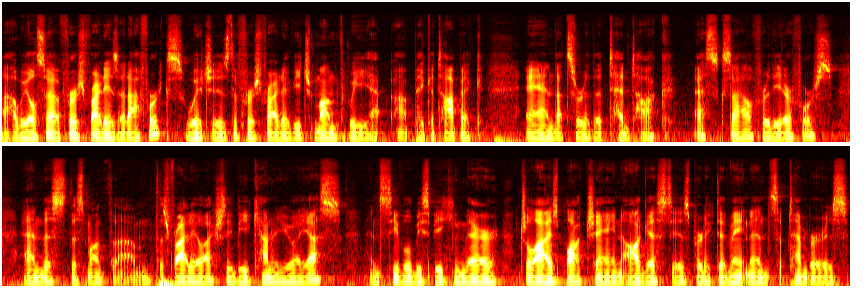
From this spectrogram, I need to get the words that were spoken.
Uh, we also have First Fridays at AFWERX, which is the first Friday of each month. We uh, pick a topic, and that's sort of the TED Talk esque style for the Air Force. And this this month, um, this Friday, will actually be counter UAS, and Steve will be speaking there. July is blockchain, August is predictive maintenance, September is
